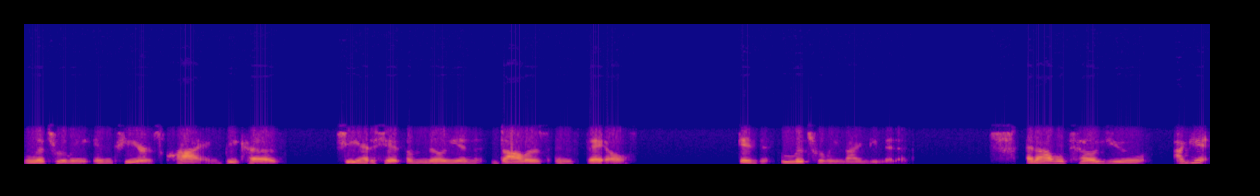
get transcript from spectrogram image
literally in tears crying because she had hit a million dollars in sales in literally 90 minutes. And I will tell you, I get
